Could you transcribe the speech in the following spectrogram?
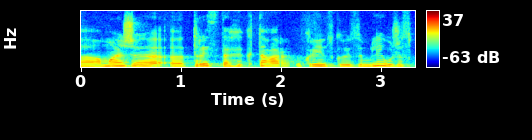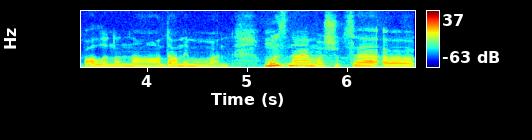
Е, Майже е, 300 гектар української землі вже спалено на даний момент. Ми знаємо, що це е,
